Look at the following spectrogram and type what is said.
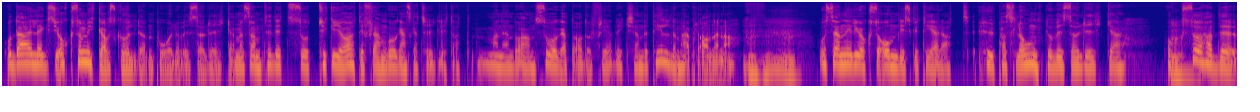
Och där läggs ju också mycket av skulden på Lovisa Ulrika. Men samtidigt så tycker jag att det framgår ganska tydligt att man ändå ansåg att Adolf Fredrik kände till de här planerna. Mm. Och sen är det ju också omdiskuterat hur pass långt Lovisa Ulrika Mm. också mm. hade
